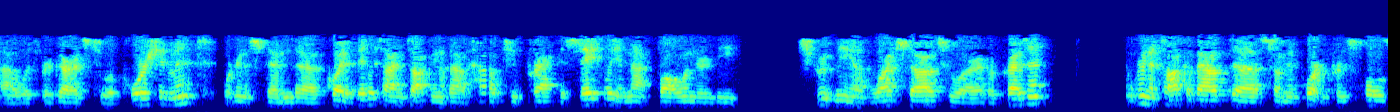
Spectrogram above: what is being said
uh, with regards to apportionment. We're going to spend uh, quite a bit of time talking about how to practice safely and not fall under the scrutiny of watchdogs who are ever present. We're going to talk about uh, some important principles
